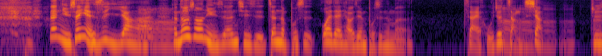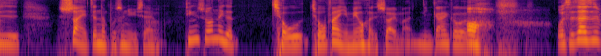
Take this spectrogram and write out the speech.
那女生也是一样啊，很多时候女生其实真的不是外在条件不是那么在乎，就长相，就是帅，真的不是女生。听说那个囚囚犯也没有很帅嘛？你刚才给我哦，我实在是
